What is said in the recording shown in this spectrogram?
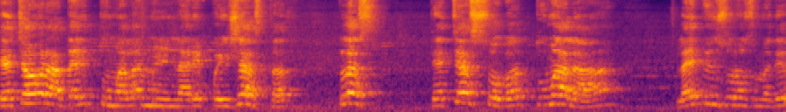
त्याच्यावर आधारित तुम्हाला मिळणारे पैसे असतात. प्लस त्याच्यासोबत तुम्हाला लाईफ इन्शुरन्समध्ये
